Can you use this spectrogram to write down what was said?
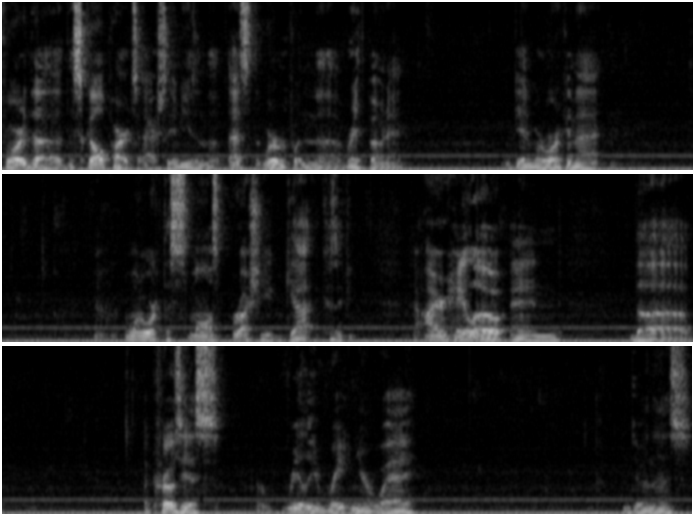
For the the skull parts actually I'm using the that's where we're putting the wraith bone in. Again we're working that you I want to work the smallest brush you got because if you Iron Halo and the Acrosius are really right in your way. I'm doing this,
